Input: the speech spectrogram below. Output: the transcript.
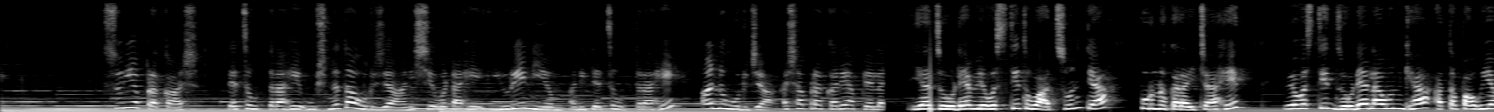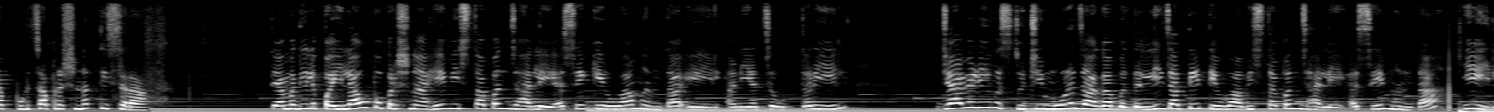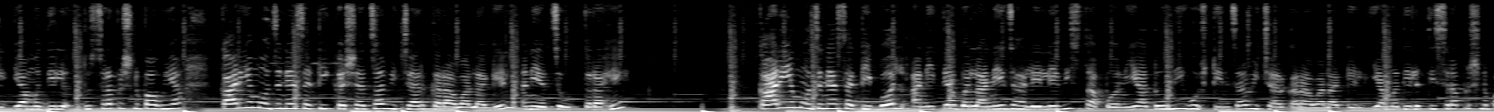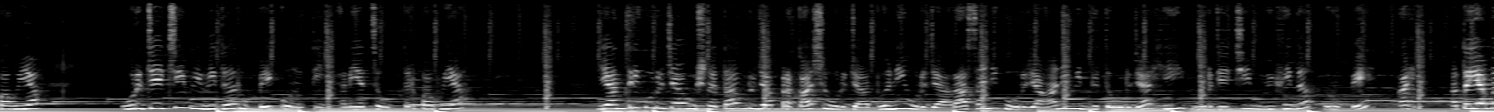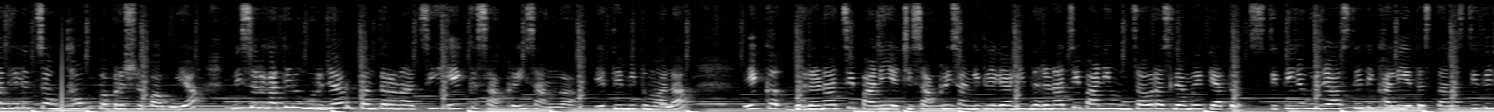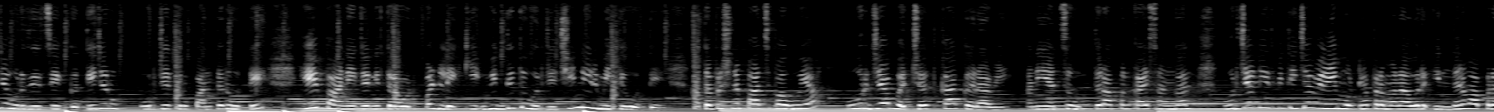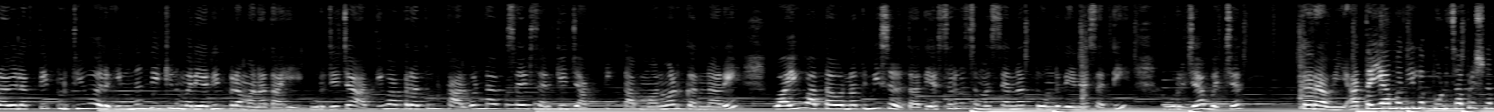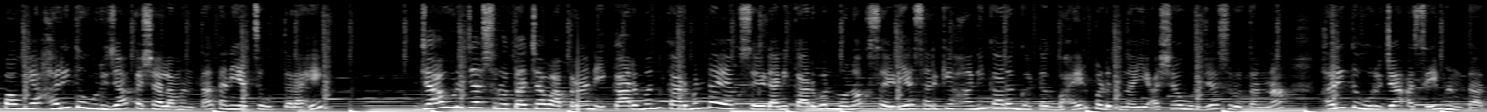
सूर्यप्रकाश. त्याचं उत्तर आहे उष्णता ऊर्जा आणि शेवट आहे युरेनियम आणि त्याचं उत्तर आहे अणुऊर्जा अशा प्रकारे आपल्याला या जोड्या व्यवस्थित वाचून त्या पूर्ण करायच्या आहेत. व्यवस्थित जोड्या लावून घ्या. आता पाहूया पुढचा प्रश्न तिसरा. त्यामधील पहिला उपप्रश्न आहे विस्थापन झाले असे केव्हा म्हणता येईल? आणि याचं उत्तर येईल ज्यावेळी वस्तूची मूळ जागा बदलली जाते तेव्हा विस्थापन झाले असे म्हणता येईल. यामधील दुसरा प्रश्न पाहूया. कार्य मोजण्यासाठी कशाचा विचार करावा लागेल? आणि याचं उत्तर आहे कार्य मोजण्यासाठी बल आणि त्या बलाने झालेले विस्थापन या दोन्ही गोष्टींचा विचार करावा लागेल. यामधील तिसरा प्रश्न पाहूया. ऊर्जेची विविध रूपे कोणती? आणि याचं उत्तर पाहूया. यांत्रिक ऊर्जा उष्णता ऊर्जा प्रकाश ऊर्जा ध्वनी ऊर्जा रासायनिक ऊर्जा आणि विद्युत ऊर्जा ही ऊर्जेची विविध रूपे आहेत. आता यामधील चौथा उपप्रश्न पाहूया. निसर्गातील ऊर्जा रूपांतरणाची एक साखळी सांगा. येथे मी तुम्हाला एक धरणाचे पाणी याची साखळी सांगितलेली आहे. धरणाचे पाणी उंचावर असल्यामुळे त्यात स्थितीज ऊर्जा असते ती खाली येत असताना स्थितीज ऊर्जेचे गतिज रूप ऊर्जेत रूपांतर होते. हे पाणी जनित्रावर पडले की विद्युत ऊर्जेची निर्मिती होते. आता प्रश्न पाच पाहूया. ऊर्जा बचत का करावी? आणि याचं उत्तर आपण काय सांगाल? ऊर्जा निर्मितीच्या वेळी मोठ्या प्रमाणावर इंधन वापरावे लागते. पृथ्वीवर इंधन देखील मर्यादित प्रमाणात आहे. ऊर्जेच्या अतिवापरातून कार्बन डायऑक्साईड सारखे जागतिक तापमानवाढ करणारे वायू वातावरणात मिसळतात. या सर्व समस्यांना तोंड देण्यासाठी ऊर्जा बचत करावी. आता यामधील पुढचा प्रश्न पाहूया. हरित ऊर्जा कशाला म्हणतात? आणि याचं उत्तर आहे ज्या ऊर्जा स्रोताच्या वापराने कार्बन कार्बन डायऑक्साईड आणि कार्बन मोनॉक्साईड यासारखे हानिकारक घटक बाहेर पडत नाही अशा ऊर्जा स्रोतांना हरित ऊर्जा असे म्हणतात.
